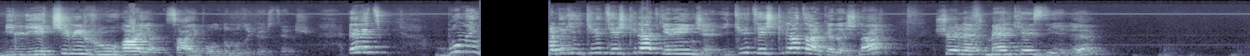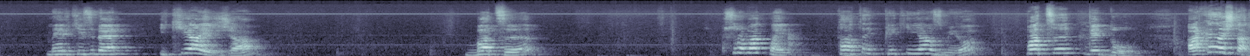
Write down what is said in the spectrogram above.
milliyetçi bir ruha sahip olduğumuzu gösterir. Evet, bu münkerdeki ikili teşkilat gereğince, ikili teşkilat arkadaşlar, şöyle merkez diyelim. Merkezi ben ikiye ayıracağım. Batı, kusura bakmayın, tahta pek iyi yazmıyor. Batı ve Doğu. Arkadaşlar,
